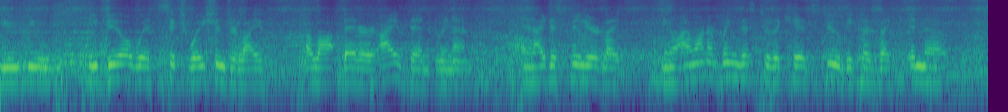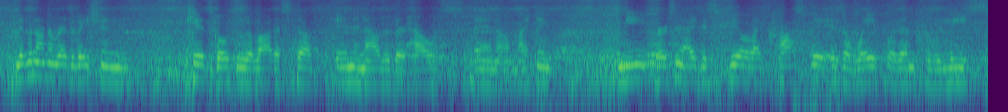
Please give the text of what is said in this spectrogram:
You you you deal with situations in your life a lot better. I've been doing that, and I just figured like, you know, I want to bring this to the kids too because like in the living on a reservation, kids go through a lot of stuff in and out of their house, and um, I think me personally, I just feel like CrossFit is a way for them to release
